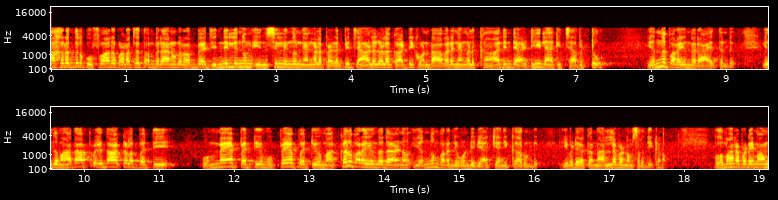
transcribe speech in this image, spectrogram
ആഹ്റത്തിൽ കുഫാർ പടച്ച തമ്പുരാനോട് റബ്ബെ ജിന്നിൽ നിന്നും ഇൻസിൽ നിന്നും ഞങ്ങളെ പഴപ്പിച്ച ആളുകളെ കാട്ടിക്കൊണ്ട് അവരെ ഞങ്ങൾ കാലിന്റെ അടിയിലാക്കി ചവിട്ടും എന്ന് പറയുന്ന ഒരായത്തുണ്ട് ഇത് മാതാപിതാക്കളെ പറ്റി ഉമ്മയെ പറ്റിയും ഉപ്പയെ മക്കൾ പറയുന്നതാണ് എന്നും പറഞ്ഞുകൊണ്ട് വ്യാഖ്യാനിക്കാറുണ്ട്. ഇവിടെയൊക്കെ നല്ലവണ്ണം ശ്രദ്ധിക്കണം. ബഹുമാനപ്പെട്ട ഇമാം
